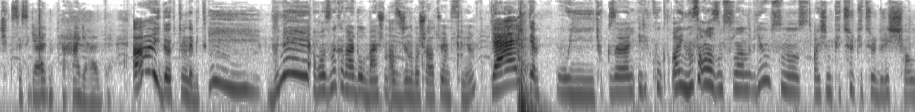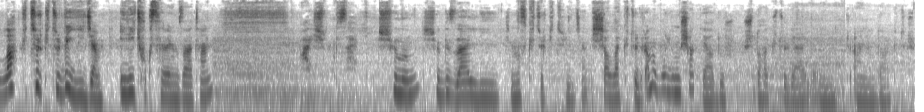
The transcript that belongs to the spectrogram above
Çık sesi geldi. Aha geldi. Ay döktüm de bir tık. Bu ne? Ağzına kadar dolu. Ben şunun azıcığını boşaltıyorum suyun. Geldim. Uy çok güzel. Erik koktu. Ay nasıl ağzım sulandı biliyor musunuz? Ay şimdi kütür kütürdür inşallah. Kütür kütür de yiyeceğim. Eriği çok severim zaten. Şunun şu güzelliği. Şimdi nasıl kütür kütür yiyeceğim. İnşallah kütürdür ama bu yumuşak ya dur. Şu daha kütür geldi. Aynen bu daha kütür.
